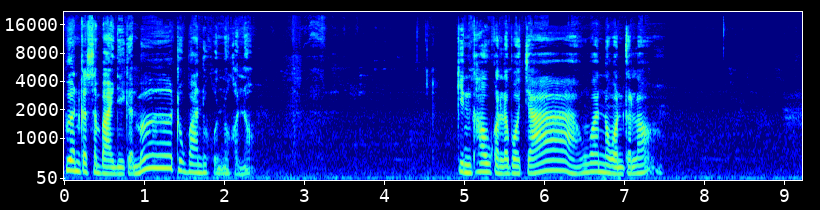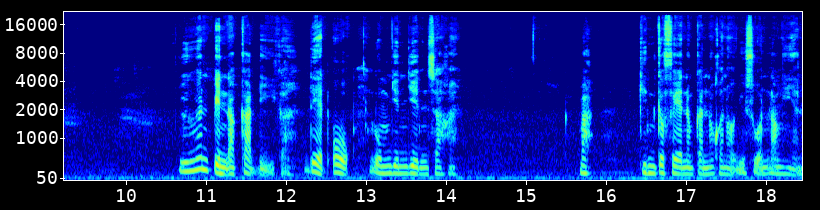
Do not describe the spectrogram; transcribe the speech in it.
เพื่อนๆก็สบายดีกันเมื่อทุกบ้านทุกคนเนาะค่ะเนาะกินข้าวกันแล้วบ่จ้าว่านอนกันแล้ว อยู่นั่นเป็นอากาศดีค่ะแดดออก ลมเย็นๆซะค่ะ มากินกาแฟนำกันเนาะค่ะเนาะอยู่สวนลังเหียน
